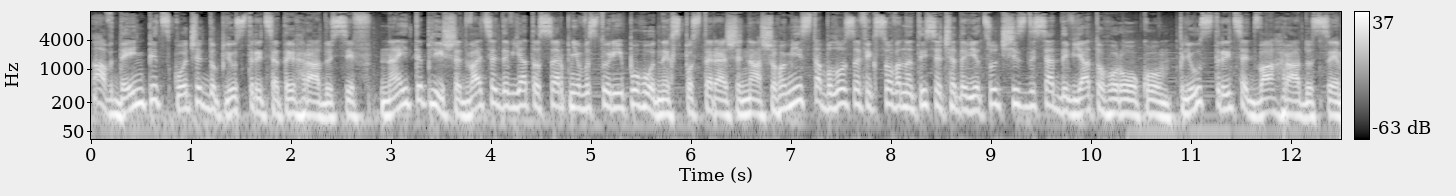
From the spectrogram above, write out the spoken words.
а вдень підскочить до плюс 30 градусів. Найтепліше 29 серпня в історії погодних спостережень нашого міста було зафіксовано 1969 року, плюс 32 градуси.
